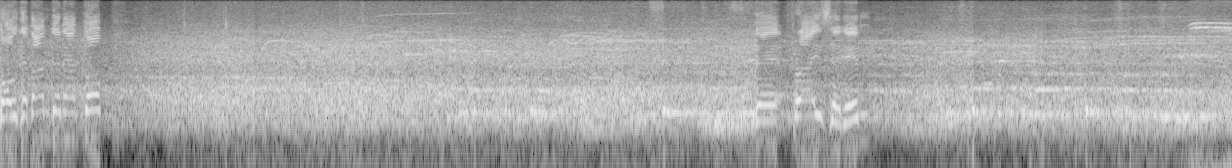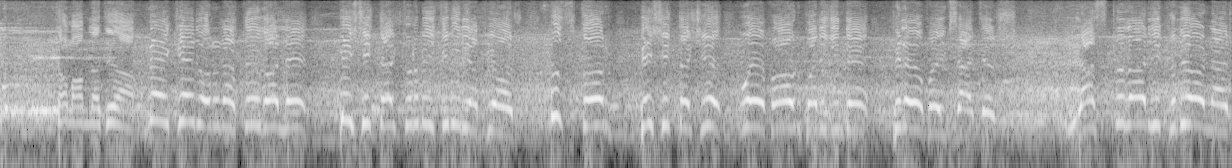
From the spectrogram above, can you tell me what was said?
Tolga'dan dönen top. Ve Fraser'in tamamladığı an. Negredo'nun attığı golle Beşiktaş durumu 2-1 yapıyor. Bu skor Beşiktaş'ı UEFA Avrupa Ligi'nde playoff'a yükseltir. Laslılar yıkılıyorlar.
